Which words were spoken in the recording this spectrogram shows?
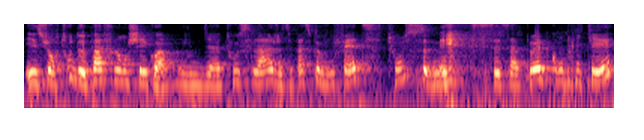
Et surtout de pas flancher, quoi. Je vous le dis à tous là, je sais pas ce que vous faites, tous, mais ça peut être compliqué.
